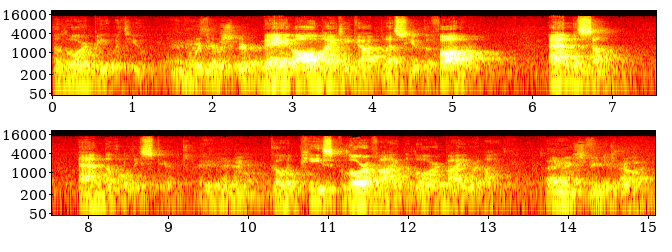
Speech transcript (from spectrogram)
The Lord be with you. And with your spirit, May Almighty God bless you, the Father, and the Son, and the Holy Spirit. Amen. Go in peace, glorifying the Lord by your life. thanks be to God.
